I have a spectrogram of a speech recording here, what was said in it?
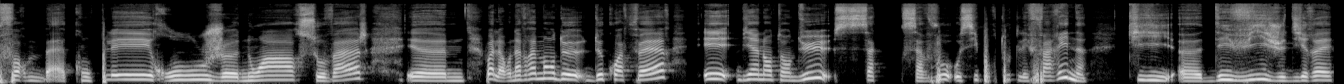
forme bah, complet, rouge, noir, sauvage. Euh, voilà, on a vraiment de, de quoi faire. Et bien entendu, ça ça vaut aussi pour toutes les farines qui euh, dévie, je dirais,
